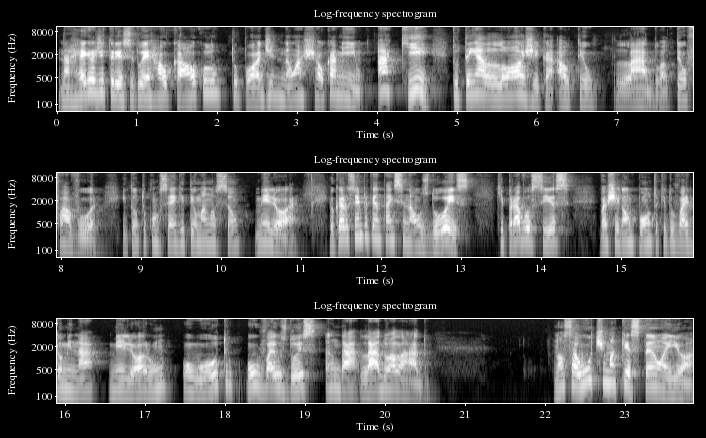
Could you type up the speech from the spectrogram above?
Na regra de três, se tu errar o cálculo, tu pode não achar o caminho. Aqui, tu tem a lógica ao teu lado, ao teu favor. Então tu consegue ter uma noção melhor. Eu quero sempre tentar ensinar os dois, que para vocês vai chegar um ponto que tu vai dominar melhor um ou outro, ou vai os dois andar lado a lado. Nossa última questão aí, ó.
